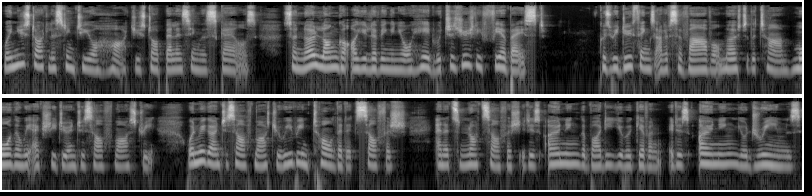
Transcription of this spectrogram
when you start listening to your heart, you start balancing the scales. So no longer are you living in your head, which is usually fear based, because we do things out of survival most of the time, more than we actually do into self mastery. When we go into self mastery, we've been told that it's selfish, and it's not selfish. It is owning the body you were given. It is owning your dreams.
